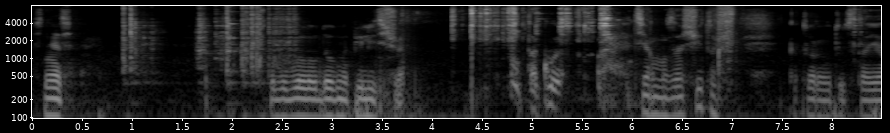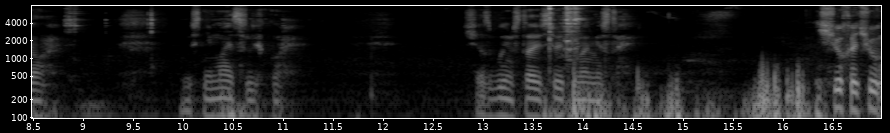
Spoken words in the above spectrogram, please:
снять, чтобы было удобно пилить еще такую термозащиту, которая вот тут стояла. Ну, снимается легко. Сейчас будем ставить все это на место. Еще хочу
